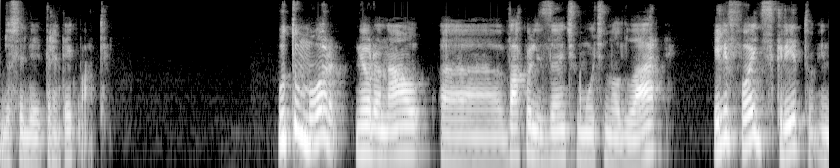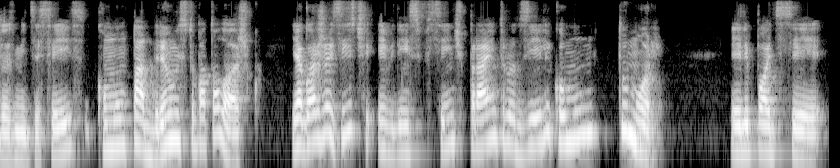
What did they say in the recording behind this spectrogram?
do CD34. O tumor neuronal uh, vacuolizante multinodular ele foi descrito em 2016 como um padrão histopatológico e agora já existe evidência suficiente para introduzir ele como um tumor. Ele pode ser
